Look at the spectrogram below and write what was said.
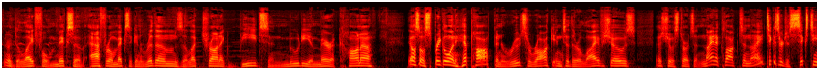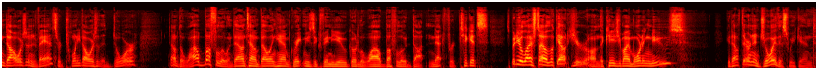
they're a delightful mix of Afro Mexican rhythms, electronic beats, and moody Americana. They also sprinkle in hip hop and roots rock into their live shows. That show starts at 9 o'clock tonight. Tickets are just $16 in advance or $20 at the door. Down to Wild Buffalo in downtown Bellingham. Great music venue. Go to the thewildbuffalo.net for tickets. It's been your lifestyle lookout here on the KGMI Morning News. Get out there and enjoy this weekend.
